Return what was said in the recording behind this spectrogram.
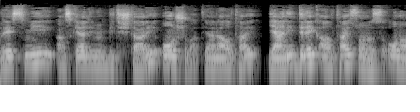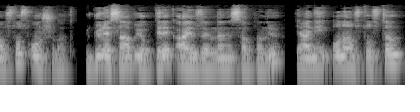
resmi askerliğimin bitiş tarihi 10 Şubat. Yani 6 ay yani direkt 6 ay sonrası 10 Ağustos 10 Şubat. Gün hesabı yok. Direkt ay üzerinden hesaplanıyor. Yani 10 Ağustos'tan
